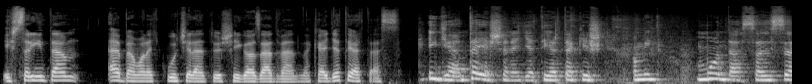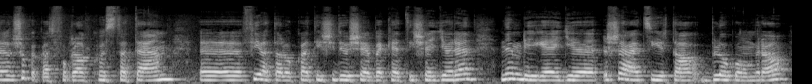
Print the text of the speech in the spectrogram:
és szerintem ebben van egy kulcsjelentősége az adventnek. Egyetértesz? Igen, teljesen egyetértek, és amit mondasz, az sokakat foglalkoztatám, fiatalokat is, idősebbeket is egyaránt. Nemrég egy srác írt a blogomra,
